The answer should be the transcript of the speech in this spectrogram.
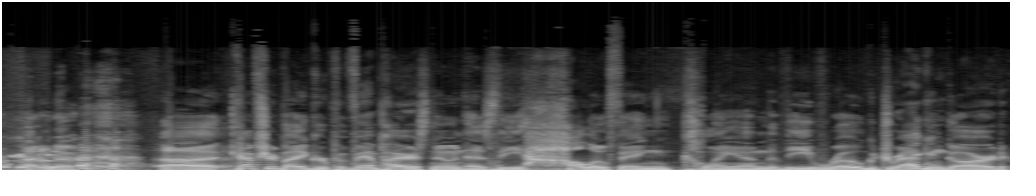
like I don't know. Uh, captured by a group of vampires known as the Hollowfang clan, the rogue dragon guard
